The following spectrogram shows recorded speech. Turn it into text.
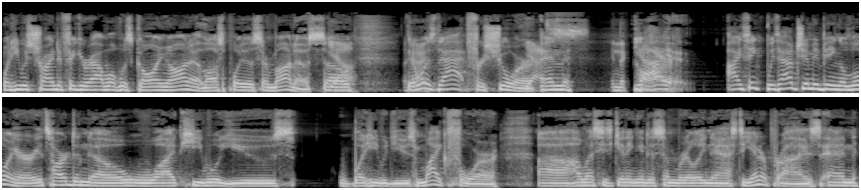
when he was trying to figure out what was going on at Los Pollos Hermanos. So yeah. okay. there was that for sure. Yes. And in the car. Yeah, I, I think without Jimmy being a lawyer, it's hard to know what he will use what he would use Mike for, uh, unless he's getting into some really nasty enterprise. And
